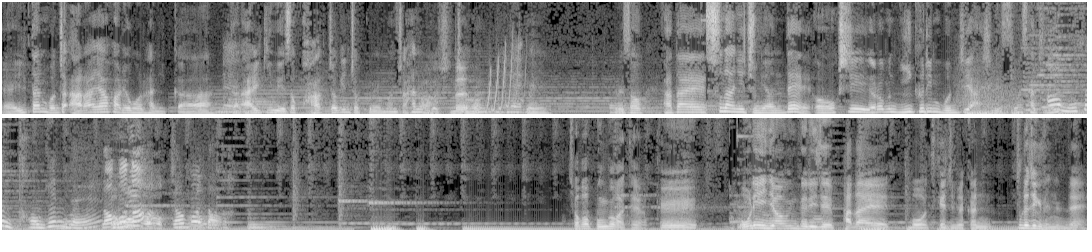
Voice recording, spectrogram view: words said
일단 먼저 알아야 활용을 하니까 일단 알기 위해서 과학적인 접근을 먼저 하는 것이죠. 네. 예. 그래서 바다의 순환이 중요한데 어, 혹시 여러분 이 그림 뭔지 아시겠어요? 사진? 아 무슨 덕인데? 러버다? 러버덕. 저거 본 것 같아요. 그 오리 인형들이 이제 바다에 뭐 어떻게 좀 약간 뿌려지게 됐는데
